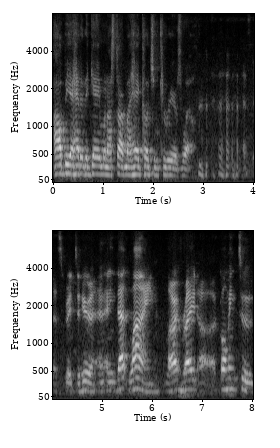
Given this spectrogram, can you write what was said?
I'll be ahead of the game when I start my head coaching career as well. that's, that's great to hear. And, and in that line, right, right uh, coming to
